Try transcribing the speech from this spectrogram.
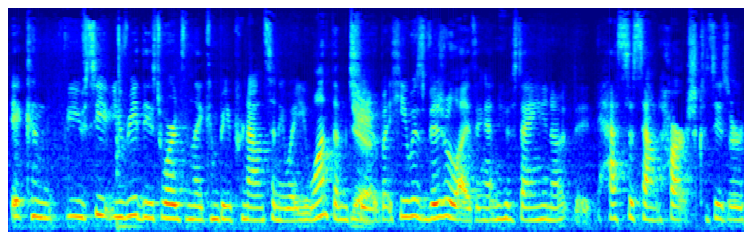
it can you see you read these words and they can be pronounced any way you want them to Yeah. but he was visualizing it and he was saying you know it has to sound harsh because these are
